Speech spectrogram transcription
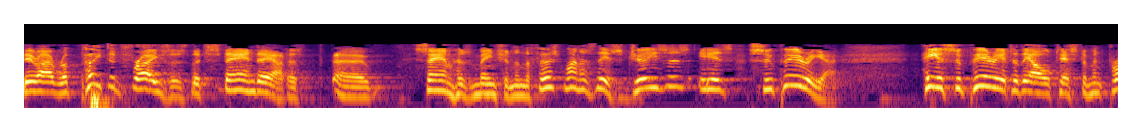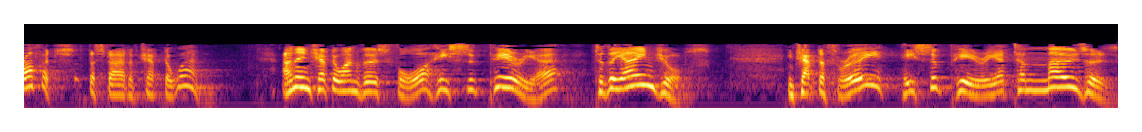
There are repeated phrases that stand out, as uh, Sam has mentioned, and the first one is this Jesus is superior. He is superior to the Old Testament prophets at the start of chapter 1. And in chapter 1, verse 4, he's superior to the angels. In chapter 3, he's superior to Moses.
